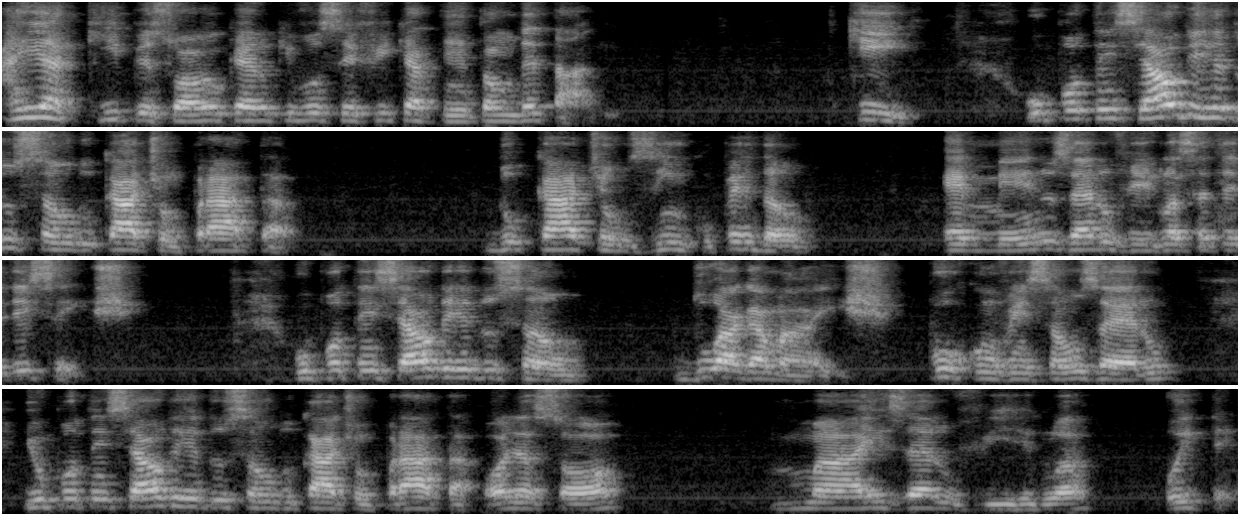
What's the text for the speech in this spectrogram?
Aí aqui, pessoal, eu quero que você fique atento a um detalhe que o potencial de redução do cátion prata, do cátion zinco, perdão, é menos 0,76. O potencial de redução do H+, por convenção, zero. E o potencial de redução do cátion prata, olha só, mais 0,80.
